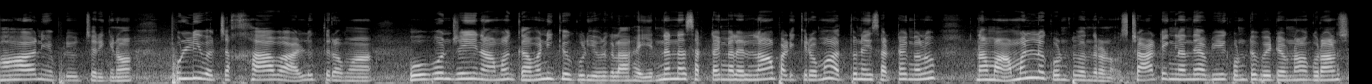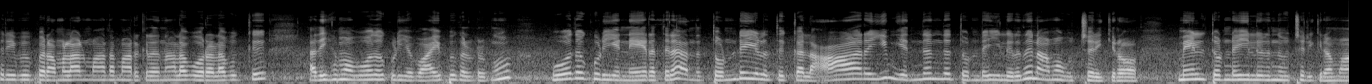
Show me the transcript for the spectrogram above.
ஹான்னு எப்படி உச்சரிக்கிறோம்? புள்ளி வச்ச ஹாவை அழுத்துறோமா? ஒவ்வொன்றையும் நாம் கவனிக்கக்கூடியவர்களாக என்னென்ன சட்டங்கள் எல்லாம் படிக்கிறோமோ அத்துணை சட்டங்களும் நாம் அமலில் கொண்டு வந்துடணும் ஸ்டார்டிங்லேருந்தே அப்படியே கொண்டு போயிட்டோம்னா குரான் ஷரீஃப் இப்போ ரமலான் மாதமாக இருக்கிறதுனால ஓரளவுக்கு அதிகமாக ஓதக்கூடிய வாய்ப்புகள் இருக்கும். ஓதக்கூடிய நேரத்தில் அந்த தொண்டை எழுத்துக்கள் ஆறையும் எந்தெந்த தொண்டையிலிருந்து நாம் உச்சரிக்கிறோம்? மேல் தொண்டையிலிருந்து உச்சரிக்கிறோமா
